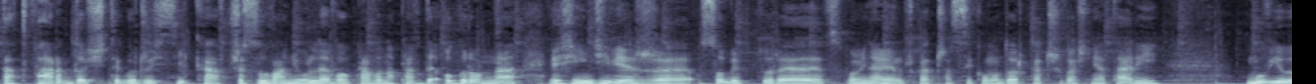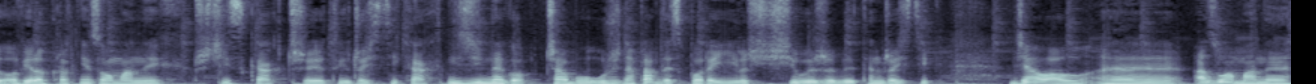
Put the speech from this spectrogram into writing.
ta, twardość tego joysticka w przesuwaniu lewo-prawo naprawdę ogromna. Ja się nie dziwię, że osoby, które wspominają na przykład czasy Commodorka czy właśnie Atari, mówiły o wielokrotnie złamanych przyciskach czy tych joystickach. Nic dziwnego, trzeba było użyć naprawdę sporej ilości siły, żeby ten joystick działał, e, a złamane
